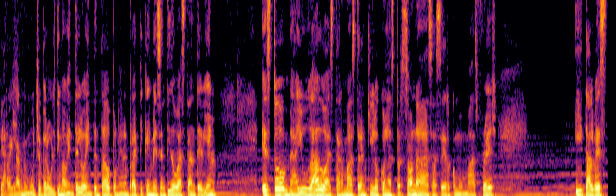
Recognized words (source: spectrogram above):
de arreglarme mucho, pero últimamente lo he intentado poner en práctica y me he sentido bastante bien esto me ha ayudado a estar más tranquilo con las personas, a ser como más fresh. Y tal vez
